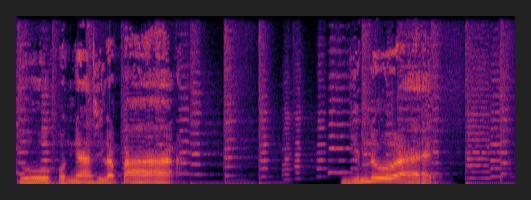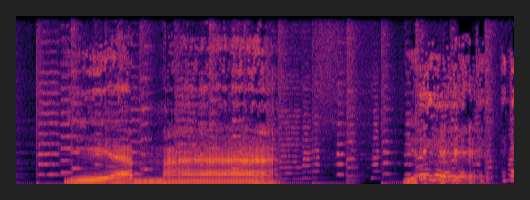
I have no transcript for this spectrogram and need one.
ชูผลงานศิลปะ ยิ้มด้วย เยี่ยมมากเยี่ยม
